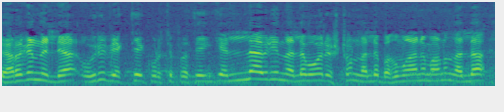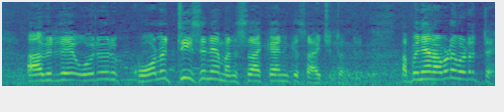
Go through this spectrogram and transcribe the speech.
ഇറങ്ങുന്നില്ല. ഒരു വ്യക്തിയെക്കുറിച്ച് പ്രത്യേകിച്ച് എല്ലാവരെയും നല്ലപോലെ ഇഷ്ടം നല്ല ബഹുമാനമാണ്. നല്ല അവരുടെ ഓരോരോ ക്വാളിറ്റീസിനെ മനസ്സിലാക്കാൻ എനിക്ക് സാധിച്ചിട്ടുണ്ട്. അപ്പോൾ ഞാൻ അവിടെ വിടട്ടെ.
